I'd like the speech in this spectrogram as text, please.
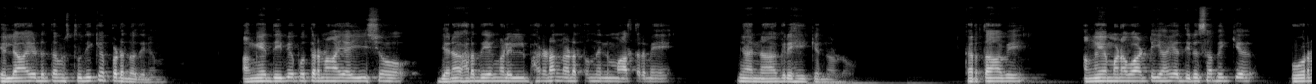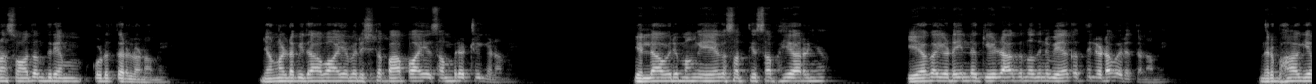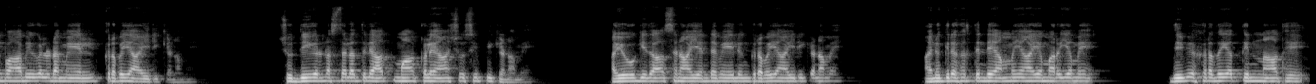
എല്ലായിടത്തും സ്തുതിക്കപ്പെടുന്നതിനും അങ്ങേ ദിവ്യപുത്രനായ ഈശോ ജനഹൃദയങ്ങളിൽ ഭരണം നടത്തുന്നതിന് മാത്രമേ ഞാൻ ആഗ്രഹിക്കുന്നുള്ളൂ. കർത്താവെ അങ്ങയ മണവാട്ടിയായ തിരുസഭയ്ക്ക് പൂർണ സ്വാതന്ത്ര്യം കൊടുത്തരുളണമേ. ഞങ്ങളുടെ പിതാവായ പരിശുദ്ധ പാപ്പായെ സംരക്ഷിക്കണമേ. എല്ലാവരും അങ്ങ് ഏക സത്യസഭയെ അറിഞ്ഞ് ഏക ഇടയിന്റെ കീഴാകുന്നതിന് വേഗത്തിൽ ഇടവരുത്തണമേ. നിർഭാഗ്യ പാപികളുടെ മേൽ കൃപയായിരിക്കണമേ. ശുദ്ധീകരണ സ്ഥലത്തിലെ ആത്മാക്കളെ ആശ്വസിപ്പിക്കണമേ. അയോഗ്യദാസനായ എന്റെ മേലും കൃപയായിരിക്കണമേ. അനുഗ്രഹത്തിന്റെ അമ്മയായ മറിയമേ ദിവ്യഹൃദയത്തിൻ നാഥേ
